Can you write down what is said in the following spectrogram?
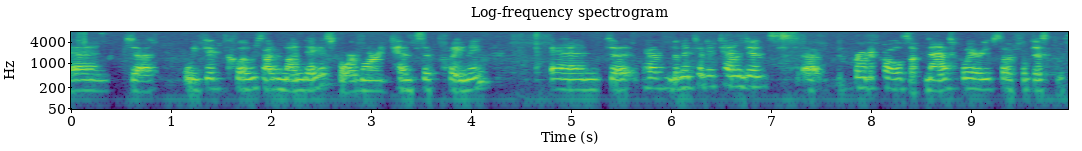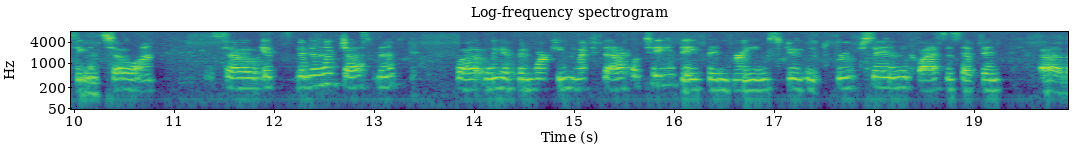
and uh, we did close on Mondays for more intensive cleaning and uh, have limited attendance, uh, the protocols of mask wearing, social distancing, and so on. So it's been an adjustment, but we have been working with faculty. They've been bringing student groups in. Classes have been uh,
